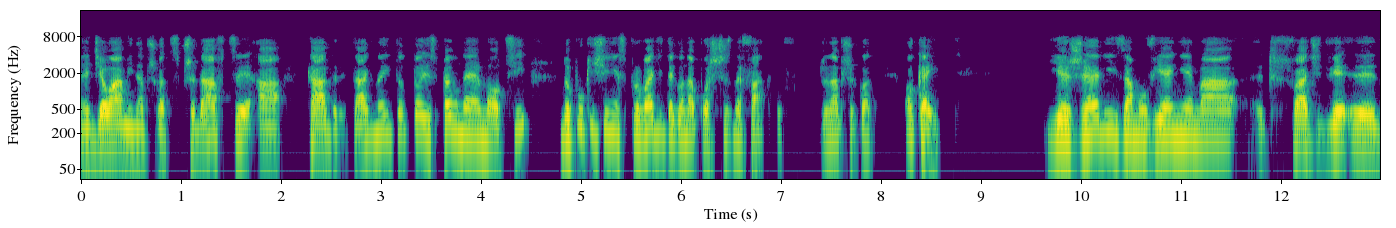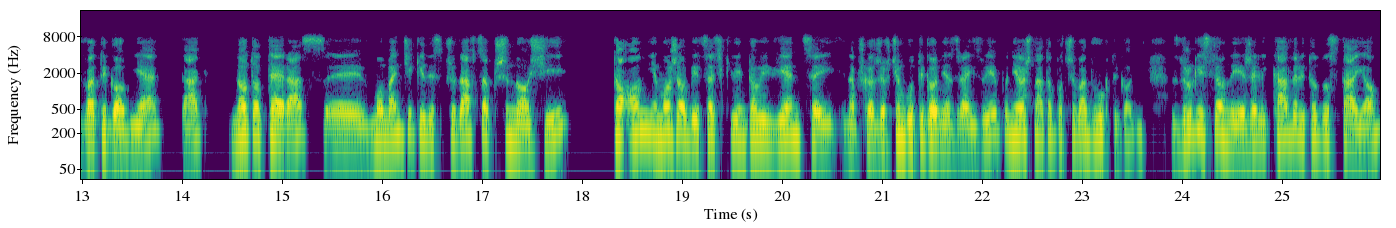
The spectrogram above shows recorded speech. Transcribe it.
e, działami, na przykład sprzedawcy, a kadry. Tak? No i to, to jest pełne emocji, dopóki się nie sprowadzi tego na płaszczyznę faktów. Że na przykład, ok, jeżeli zamówienie ma trwać dwie, y, dwa tygodnie, tak, no to teraz y, w momencie, kiedy sprzedawca przynosi, to on nie może obiecać klientowi więcej, na przykład, że w ciągu tygodnia zrealizuje, ponieważ na to potrzeba dwóch tygodni. Z drugiej strony, jeżeli kadry to dostają,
